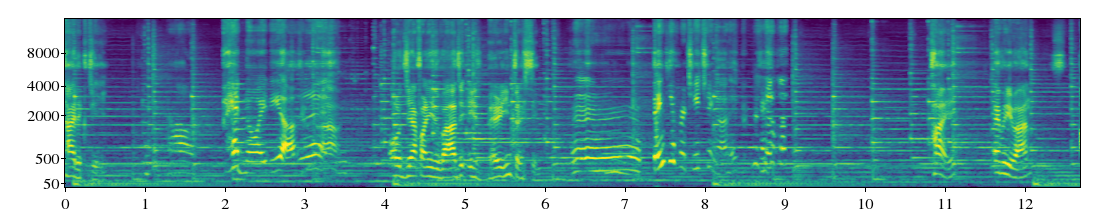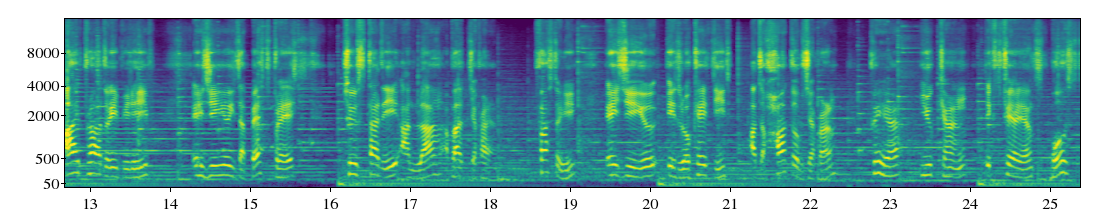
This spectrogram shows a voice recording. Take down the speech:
directly. Wow. I had no idea. All Japanese words is very interesting. Mm, thank you for teaching us. Hi, everyone. I proudly believe AGU is the best place to study and learn about Japan. Firstly, AGU is located at the heart of Japan, where you can experience both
